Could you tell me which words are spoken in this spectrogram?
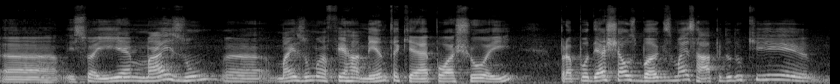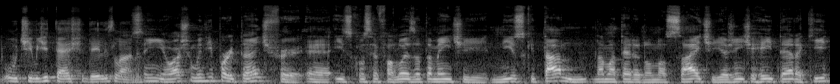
Uh, isso aí é mais, um, uh, mais uma ferramenta que a Apple achou aí para poder achar os bugs mais rápido do que o time de teste deles lá. Né? Sim, eu acho muito importante, Fer, é, isso que você falou exatamente nisso que está na matéria no nosso site e a gente reitera aqui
